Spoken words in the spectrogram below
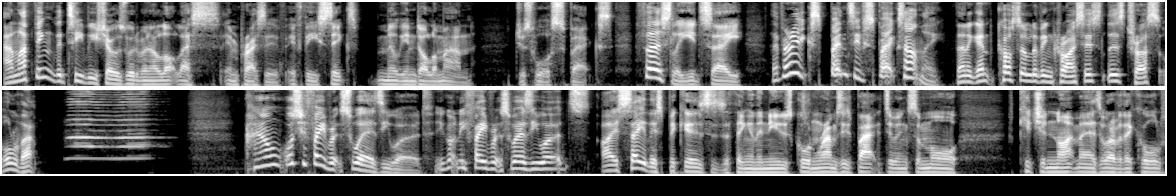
And I think the TV shows would have been a lot less impressive if the six million dollar man just wore specs. Firstly, you'd say they're very expensive specs, aren't they? Then again, cost of living crisis, Liz Truss, all of that. How? What's your favourite swearsy word? You got any favourite swearsy words? I say this because there's a thing in the news. Gordon Ramsay's back doing some more kitchen nightmares or whatever they're called,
